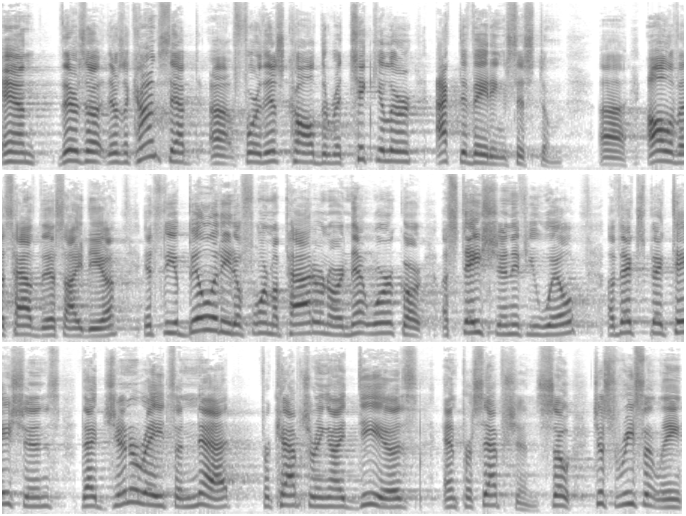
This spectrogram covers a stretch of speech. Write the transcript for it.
And there's a, there's a concept uh, for this called the reticular activating system. Uh, all of us have this idea. It's the ability to form a pattern or a network or a station, if you will, of expectations that generates a net for capturing ideas and perceptions. So, just recently,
